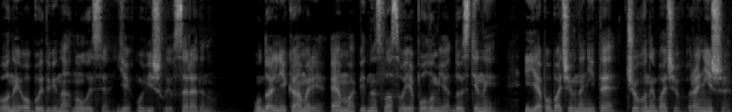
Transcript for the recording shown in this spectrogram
Вони обидві нагнулися й увійшли всередину. У дальній камері Емма піднесла своє полум'я до стіни, і я побачив на ній те, чого не бачив раніше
